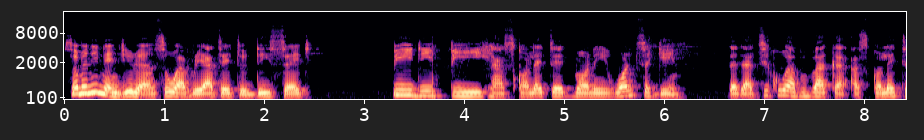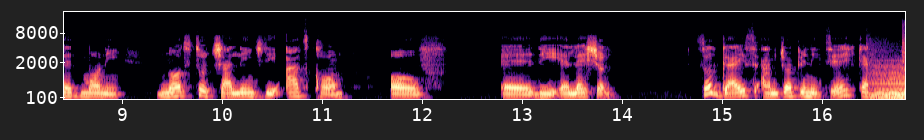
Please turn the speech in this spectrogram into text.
So many Nigerians who have reacted to this said PDP has collected money once again, that Atiku Abubakar has collected money not to challenge the outcome of uh, the election. So guys, I'm dropping it eh? here.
